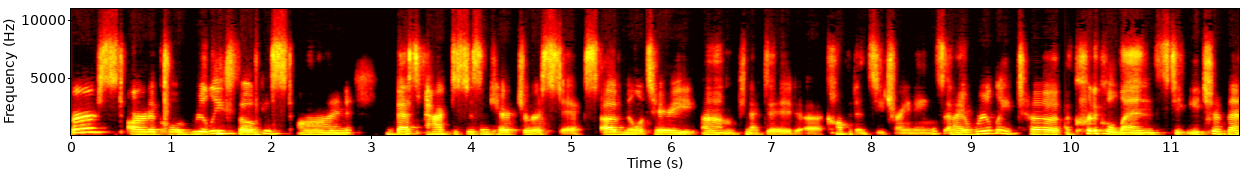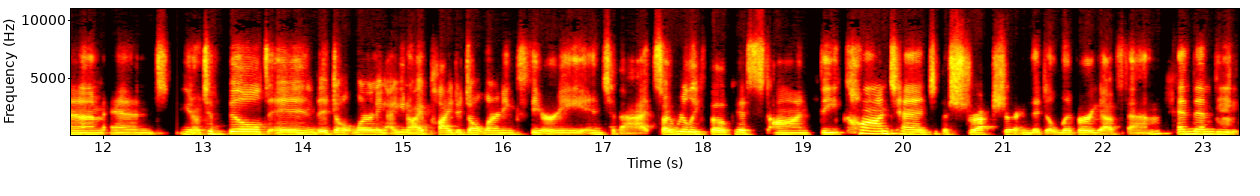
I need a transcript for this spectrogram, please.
first article really focused on best practices and characteristics of military um, connected uh, competency trainings. And i really took a critical lens to each of them and you know to build in the adult learning I you know i applied adult learning theory into that. So i really focused on the content the structure and the delivery of them. And then the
